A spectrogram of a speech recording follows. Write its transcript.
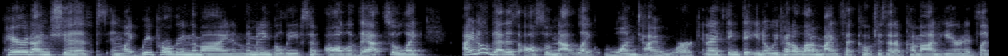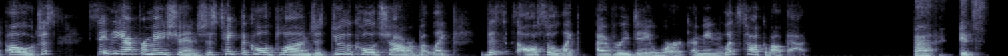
paradigm shifts and like reprogramming the mind and limiting beliefs and all of that. So, like, I know that is also not like one time work. And I think that, you know, we've had a lot of mindset coaches that have come on here and it's like, oh, just say the affirmations, just take the cold plunge, just do the cold shower. But like, this is also like everyday work. I mean, let's talk about that. Yeah. It's,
